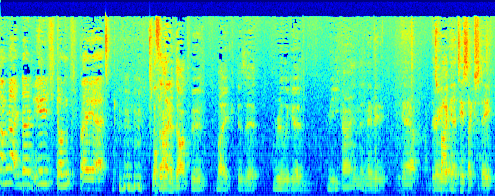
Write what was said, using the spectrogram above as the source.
I'm not done eating skunk spray yet. What feel kind like- of dog food? Like, is it really good meaty kind? And Maybe, yeah. It's Great. probably gonna taste like steak.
